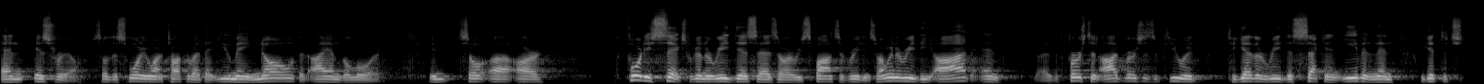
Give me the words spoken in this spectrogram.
and Israel. So this morning we want to talk about that. You may know that I am the Lord. And so uh, our 46, we're going to read this as our responsive reading. So I'm going to read the odd and uh, the first and odd verses. If you would together read the second even, and then we get to ch-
